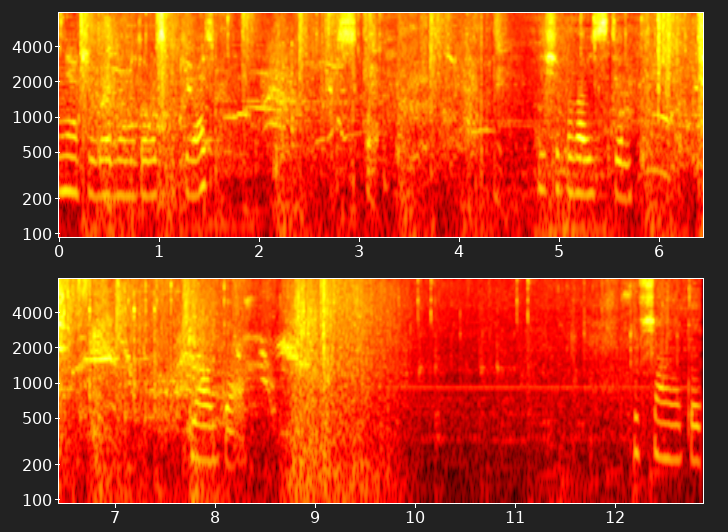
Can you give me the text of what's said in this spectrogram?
y, nie, czy będzie mi to wyskakiwać. Sk- I się pobawić z tym. Piąta. Słyszane te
